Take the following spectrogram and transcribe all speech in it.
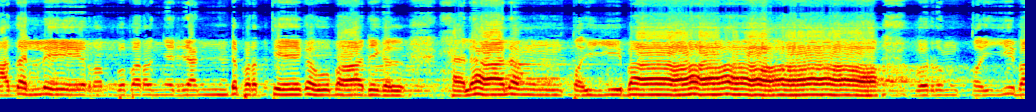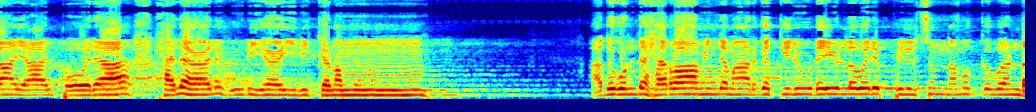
അതല്ലേ റബ്ബ് പറഞ്ഞ രണ്ട് പ്രത്യേക ഉപാധികൾ. ഹലാലം തയ്യിബാ. വെറും തയ്യബായാൽ പോരാ ഹലാൽ കൂടിയായിരിക്കണം. അതുകൊണ്ട് ഹെറാമിന്റെ മാർഗത്തിലൂടെയുള്ള ഒരു പിൽസും നമുക്ക് വേണ്ട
